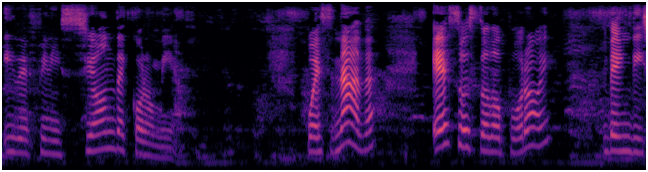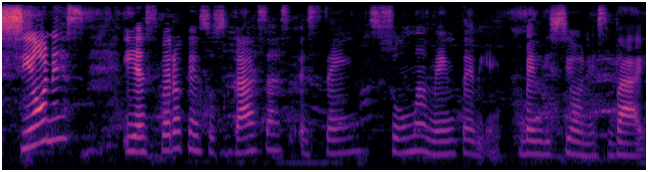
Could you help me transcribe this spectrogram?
y definición de economía. Pues nada, eso es todo por hoy. Bendiciones y espero que en sus casas estén sumamente bien. Bendiciones. Bye.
